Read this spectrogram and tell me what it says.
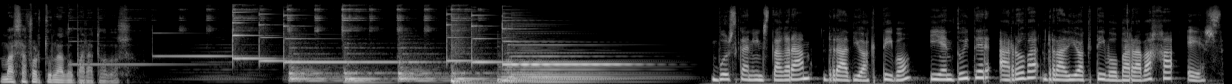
más afortunado para todos. Busca en Instagram radioactivo y en Twitter arroba radioactivo barra baja es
